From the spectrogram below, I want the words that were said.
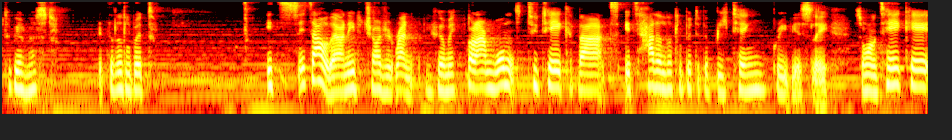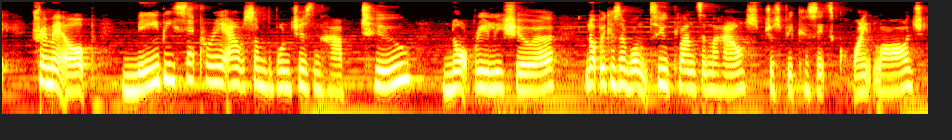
to be honest. It's a little bit it's it's out there. I need to charge it rent. You feel me? But I want to take that. It's had a little bit of a beating previously, so I want to take it, trim it up, maybe separate out some of the bunches and have two. Not really sure. Not because I want two plants in the house, just because it's quite large.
